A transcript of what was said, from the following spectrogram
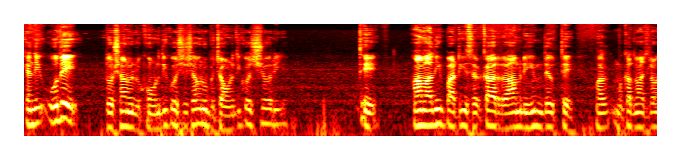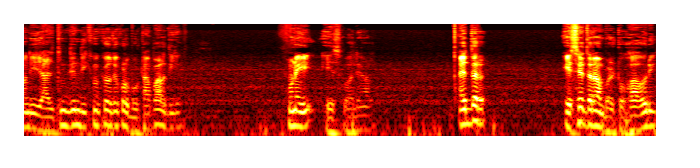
ਕਹਿੰਦੀ ਉਹਦੇ ਦੋਸ਼ਾਂ ਨੂੰ ਲੁਕਾਉਣ ਦੀ ਕੋਸ਼ਿਸ਼ ਹੈ, ਉਹਨੂੰ ਬਚਾਉਣ ਦੀ ਕੋਸ਼ਿਸ਼ ਹੋ ਰਹੀ ਹੈ। ਤੇ ਆਮ ਆਦਮੀ ਪਾਰਟੀ ਸਰਕਾਰ ਰਾਮ ਰਹੀਮ ਦੇ ਉੱਤੇ ਮ- ਮੁਕੱਦਮਾ ਚਲਾਉਣ ਦੀ ਇਜਾਜ਼ਤ ਨਹੀਂ ਦਿੰਦੀ ਕਿਉਂਕਿ ਉਹਦੇ ਕੋਲ ਵੋਟਾਂ ਭਾਲਦੀ ਹੈ। ਹੁਣ ਇਹ, ਇਸ ਵਾਲੇ ਨਾਲ ਇੱਧਰ ਇਸੇ ਤਰ੍ਹਾਂ ਬਲਟੋਹਾ ਹੋ ਰਹੀ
